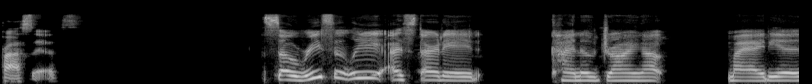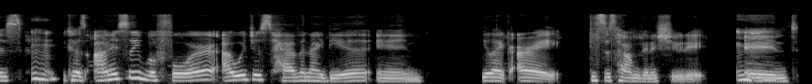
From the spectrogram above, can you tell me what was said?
process? So recently I started kind of drawing out my ideas Mhm. because honestly before I would just have an idea and be like, all right, this is how I'm going to shoot it. Mhm. And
